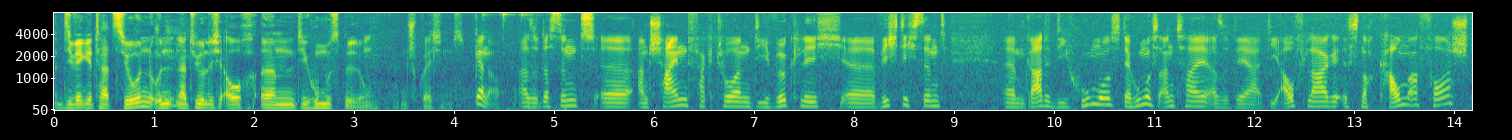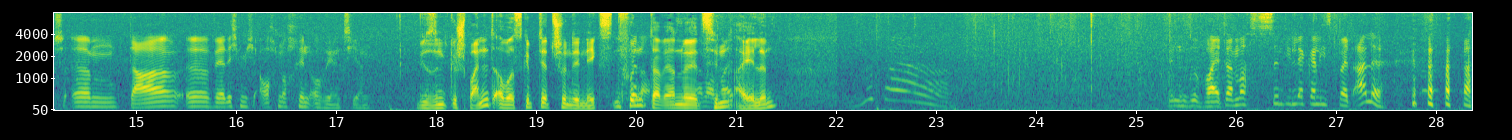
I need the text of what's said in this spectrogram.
die Vegetation und natürlich auch ähm, die Humusbildung entsprechend. Genau, also das sind äh, anscheinend Faktoren, die wirklich äh, wichtig sind. Ähm, Gerade die Humus, der Humusanteil, also der, die Auflage ist noch kaum erforscht. Ähm, da äh, werde ich mich auch noch hin orientieren. Wir sind gespannt, aber es gibt jetzt schon den nächsten Fund. Genau. Da werden wir jetzt Aber weiter. Wenn du so weitermachst, sind die Leckerlis bald alle.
